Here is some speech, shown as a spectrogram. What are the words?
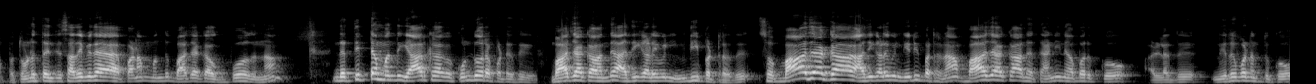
அப்போ தொண்ணூத்தஞ்சு சதவீத பணம் வந்து பாஜகவுக்கு போகுதுன்னா இந்த திட்டம் வந்து யாருக்காக கொண்டு வரப்பட்டது? பாஜக வந்து அதிக அளவில் நிதி பெற்றது. ஸோ பாஜக அதிக அளவில் நிதி பெற்றனா பாஜக அந்த தனி நபருக்கோ அல்லது நிறுவனத்துக்கோ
